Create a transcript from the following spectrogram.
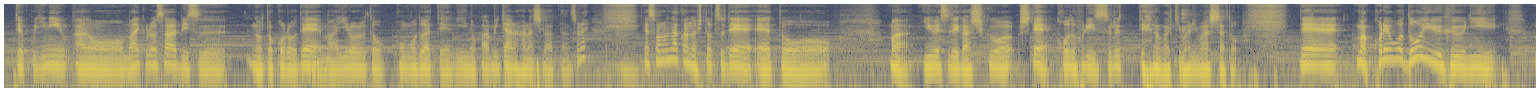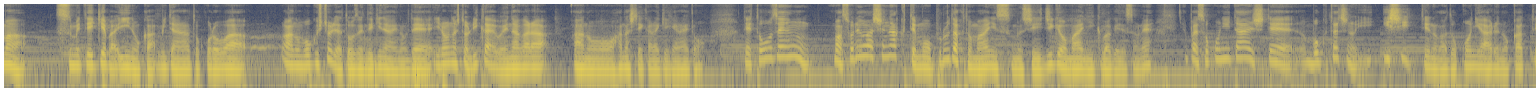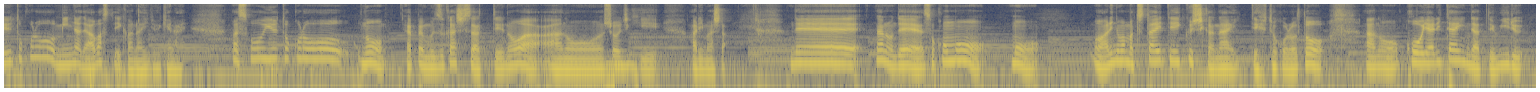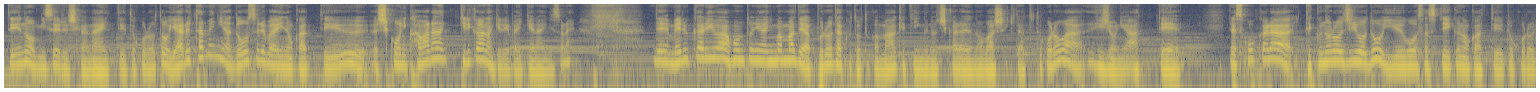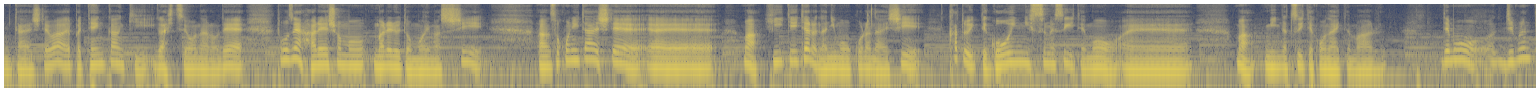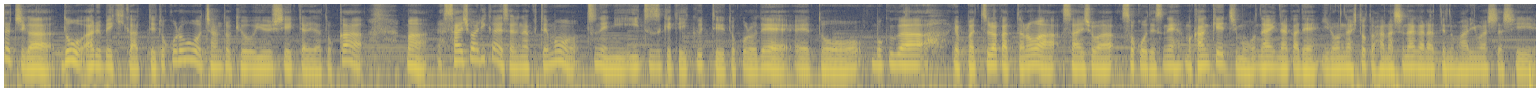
時にあのマイクロサービスのところでいろいろと今後どうやっていいのかみたいな話があったんですよね。でその中の一つで、えーとまあ、US で合宿をしてコードフリーズするっていうのが決まりましたと。で、まあ、これをどういうふうに、まあ、進めていけばいいのかみたいなところはあの僕一人では当然できないのでいろんな人の理解を得ながらあの話していかなきゃいけないと。で当然、まあ、それはしなくてもプロダクト前に進むし事業前に行くわけですよね。やっぱりそこに対して僕たちの意思っていうのがどこにあるのかっていうところをみんなで合わせていかないといけない、まあ、そういうところのやっぱり難しさっていうのはあの正直ありました。でなのでそこももうありのまま伝えていくしかないっていうところとあのこうやりたいんだってウィルっていうのを見せるしかないっていうところとやるためにはどうすればいいのかっていう思考に変わら切り替わらなければいけないんですよね。でメルカリは本当に今まではプロダクトとかマーケティングの力で伸ばしてきたってところは非常にあってでそこからテクノロジーをどう融合させていくのかっていうところに対してはやっぱり転換期が必要なので当然ハレーションも生まれると思いますしあのそこに対して、えー、まあ、引いていたら何も起こらないしかといって強引に進めすぎても、えー、まあ、みんなついてこないってのもある。でも自分たちがどうあるべきかっていうところをちゃんと共有していったりだとか、まあ、最初は理解されなくても常に言い続けていくっていうところで、えーと、僕がやっぱり辛かったのは最初はそこですね、まあ、関係値もない中でいろんな人と話しながらっていうのもありましたし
